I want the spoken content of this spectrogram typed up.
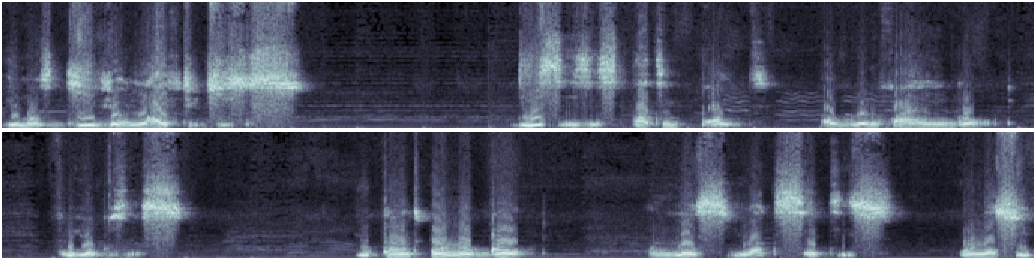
You must give your life to Jesus. This is a starting point of glorifying God through your business. You can't honor God unless you accept His ownership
